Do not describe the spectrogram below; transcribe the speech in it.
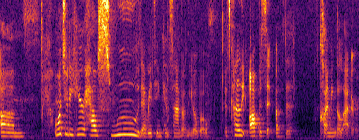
um, I want you to hear how smooth everything can sound on the oboe. It's kind of the opposite of the climbing the ladder.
